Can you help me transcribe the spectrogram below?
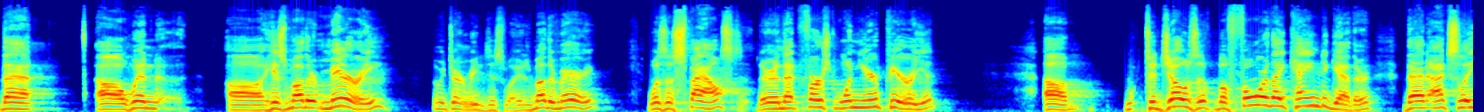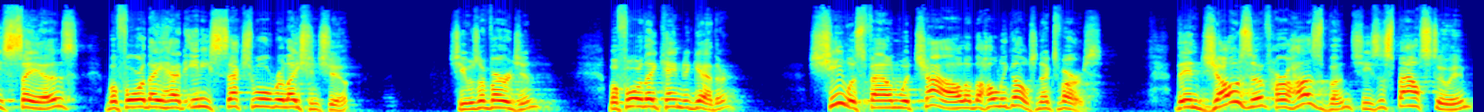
that uh, when uh, his mother Mary, let me turn and read it this way. His mother Mary was espoused there in that first one year period uh, to Joseph before they came together. That actually says before they had any sexual relationship, she was a virgin. Before they came together, she was found with child of the Holy Ghost. Next verse. Then Joseph, her husband, she's a spouse to him.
